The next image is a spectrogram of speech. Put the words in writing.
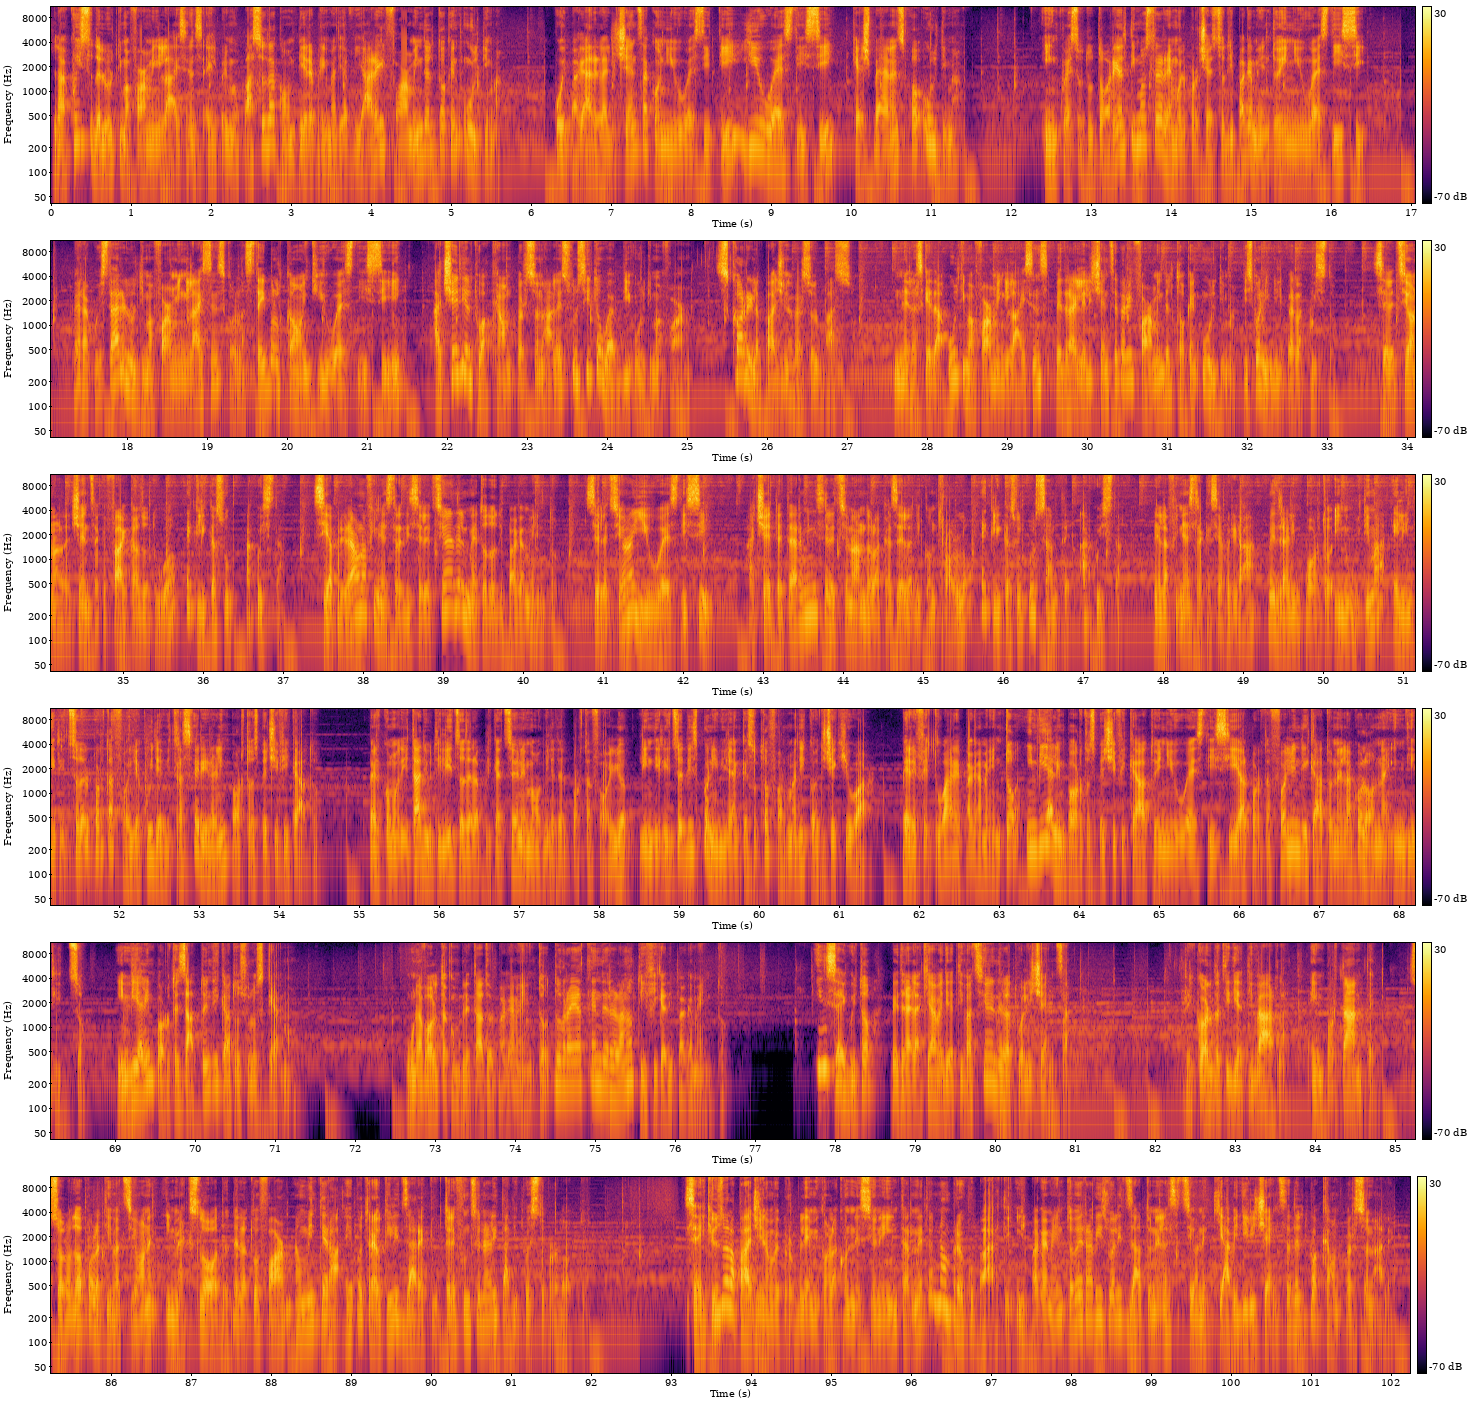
L'acquisto dell'ultima farming license è il primo passo da compiere prima di avviare il farming del token Ultima. Puoi pagare la licenza con USDT, USDC, Cash Balance o Ultima. In questo tutorial ti mostreremo il processo di pagamento in USDC. Per acquistare l'ultima farming license con la stablecoin USDC, accedi al tuo account personale sul sito web di Ultima Farm. Scorri la pagina verso il basso. Nella scheda Ultima Farming License vedrai le licenze per il farming del token Ultima, disponibili per l'acquisto. Seleziona la licenza che fa il caso tuo e clicca su Acquista. Si aprirà una finestra di selezione del metodo di pagamento. Seleziona USDC, accetta i termini selezionando la casella di controllo e clicca sul pulsante Acquista. Nella finestra che si aprirà vedrai l'importo in ultima e l'indirizzo del portafoglio a cui devi trasferire l'importo specificato. Per comodità di utilizzo dell'applicazione mobile del portafoglio, l'indirizzo è disponibile anche sotto forma di codice QR. Per effettuare il pagamento, invia l'importo specificato in USDC al portafoglio indicato nella colonna Indirizzo. Invia l'importo esatto indicato sullo schermo. Una volta completato il pagamento, dovrai attendere la notifica di pagamento. In seguito vedrai la chiave di attivazione della tua licenza. Ricordati di attivarla, è importante, Solo dopo l'attivazione il max load della tua farm aumenterà e potrai utilizzare tutte le funzionalità di questo prodotto. Se hai chiuso la pagina o hai problemi con la connessione internet, non preoccuparti, il pagamento verrà visualizzato nella sezione chiavi di licenza del tuo account personale.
